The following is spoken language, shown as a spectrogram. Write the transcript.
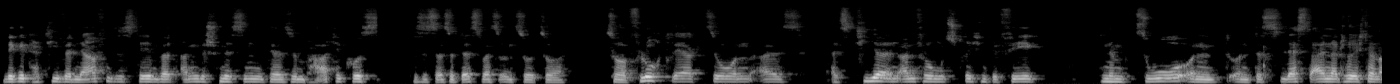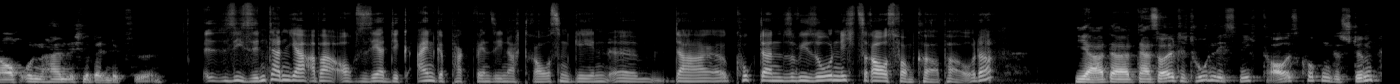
vegetative Nervensystem wird angeschmissen, der Sympathikus. Das ist also das, was uns so zur, zur Fluchtreaktion als, als Tier in Anführungsstrichen befähigt nimmt zu und, und das lässt einen natürlich dann auch unheimlich lebendig fühlen. Sie sind dann ja aber auch sehr dick eingepackt, wenn Sie nach draußen gehen. Äh, da guckt dann sowieso nichts raus vom Körper, oder? Ja, da, da sollte tunlichst nicht rausgucken, das stimmt.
